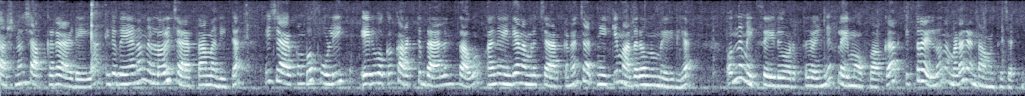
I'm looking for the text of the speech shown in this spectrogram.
കഷ്ണം ശർക്കര ആഡ് ചെയ്യാം. ഇത് വേണം എന്നുള്ളവർ ചേർത്താൽ മതിയിട്ട് ഈ ചേർക്കുമ്പോൾ പുളി എരിവൊക്കെ കറക്റ്റ് ബാലൻസ് ആവും. അതിന് വേണ്ടിയാണ് നമ്മൾ ചേർക്കണം. ചട്നിക്ക് മധുരമൊന്നും വരില്ല. ഒന്ന് മിക്സ് ചെയ്ത് കൊടുത്ത് കഴിഞ്ഞ് ഫ്ലെയിം ഓഫ് ആക്കുക. ഇത്രയേ ഉള്ളൂ നമ്മുടെ രണ്ടാമത്തെ ചട്നി.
